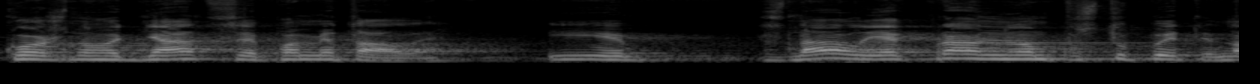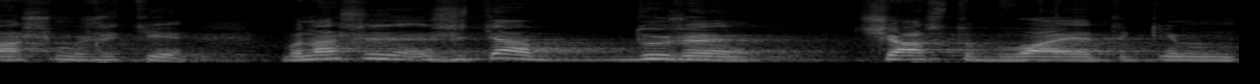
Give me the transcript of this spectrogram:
кожного дня це пам'ятали і знали, як правильно нам поступити в нашому житті. Бо наше життя дуже часто буває таким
